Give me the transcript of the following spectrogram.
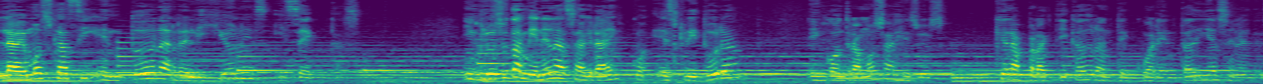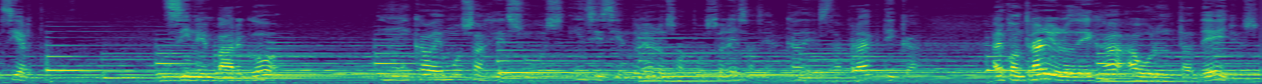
la vemos casi en todas las religiones y sectas. Incluso también en la Sagrada Escritura encontramos a Jesús que la practica durante 40 días en el desierto. Sin embargo, nunca vemos a Jesús insistiéndole a los apóstoles acerca de esta práctica. Al contrario, lo deja a voluntad de ellos.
